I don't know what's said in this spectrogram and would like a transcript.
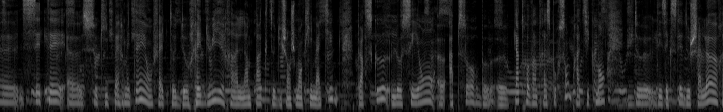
euh, c'était euh, ce qui permettait en fait de réduire l'impact du changement climatique parce que l'océan euh, absorbe euh, 93% pratiquement de, des excès de chaleur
